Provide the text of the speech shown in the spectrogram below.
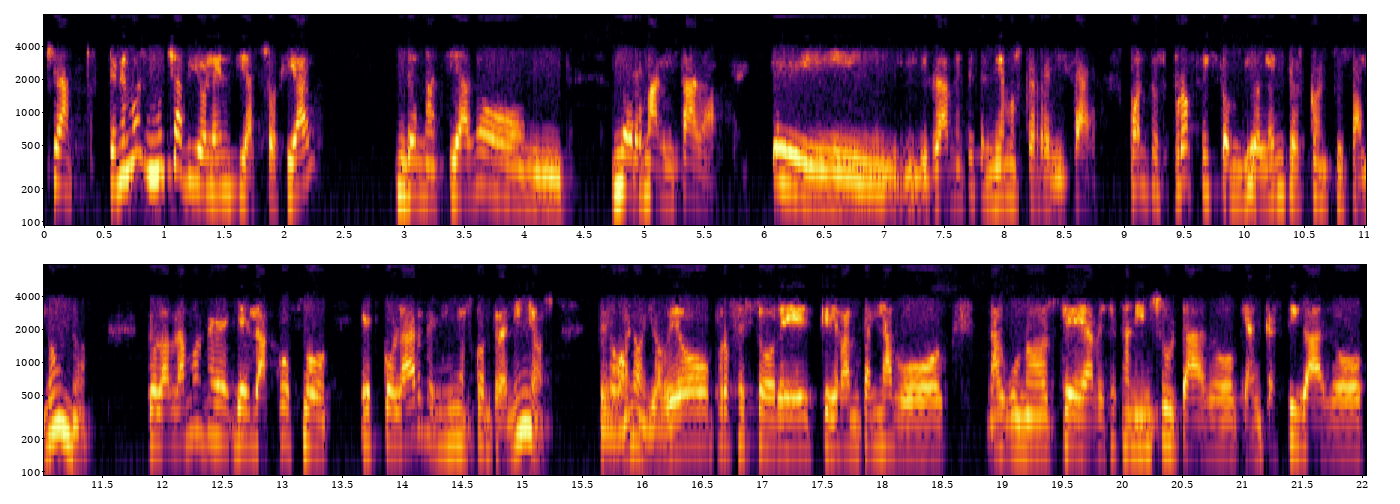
O sea, tenemos mucha violencia social demasiado mm, normalizada. Y realmente tendríamos que revisar cuántos profes son violentos con sus alumnos. Solo hablamos del acoso escolar de niños contra niños. Pero bueno, yo veo profesores que levantan la voz, algunos que a veces han insultado, que han castigado,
